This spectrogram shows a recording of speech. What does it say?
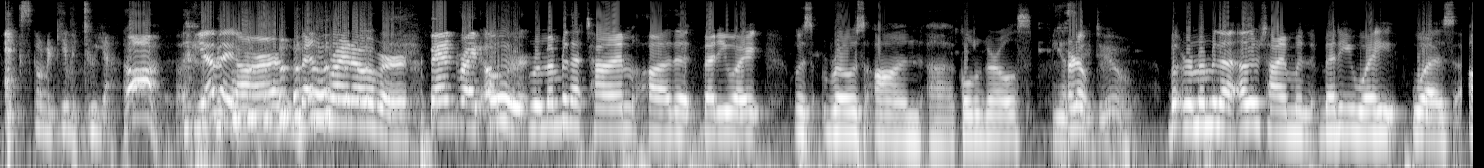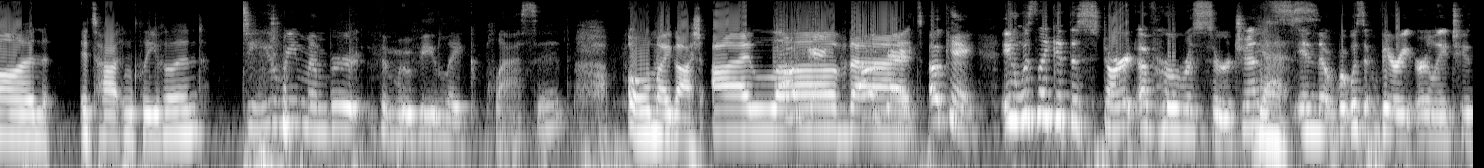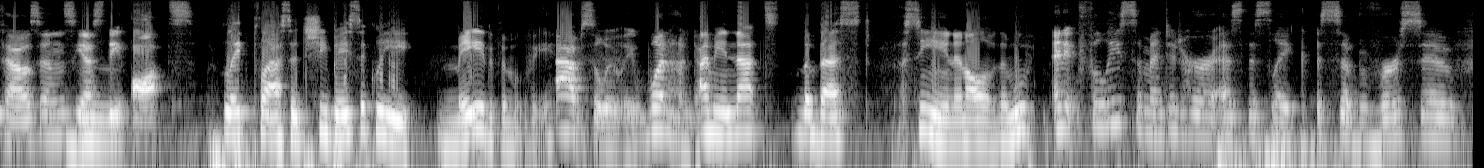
X gonna give it to ya. Ah, yeah, they are. Bend right over. Bend right Oh, over. remember that time uh, that Betty White was Rose on uh, Golden Girls? yes, no, I do. But remember that other time when Betty White was on It's Hot in Cleveland? Do you remember the movie Lake Placid? Oh my gosh, I love that. Okay, okay. It was like at the start of her resurgence. Yes. In the what was it very early two mm-hmm. Yes, the aughts. Lake Placid, she basically made the movie. Absolutely, one hundred. I mean, that's the best scene in all of the movie. and it fully cemented her as this like subversive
